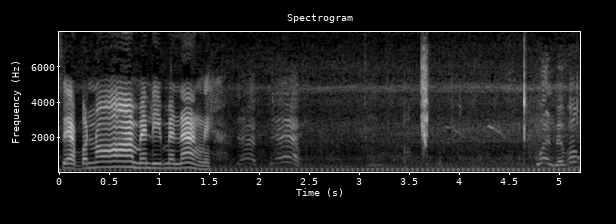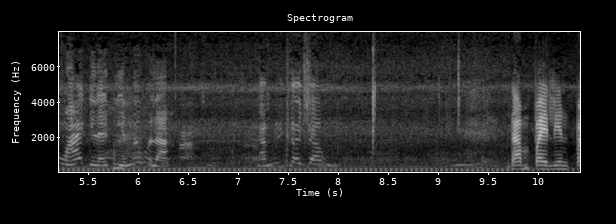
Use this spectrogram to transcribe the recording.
แสบบ้นอแม่ลีแม่นั่งนี่แซ่บแซ่บอ้วนไปบ้างหมากินไอติมแล้วเวลาน้ำนี่เจ้าเจ้าดำไปเรียนไป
